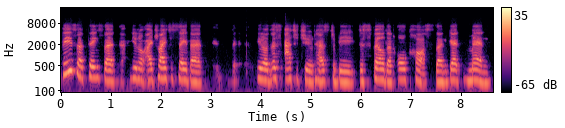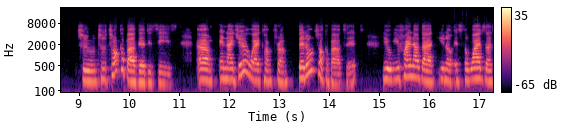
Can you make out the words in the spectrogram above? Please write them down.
these are things that you know I try to say that you know this attitude has to be dispelled at all costs and get men to to talk about their disease um, in Nigeria, where I come from, they don't talk about it. You you find out that you know it's the wives that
